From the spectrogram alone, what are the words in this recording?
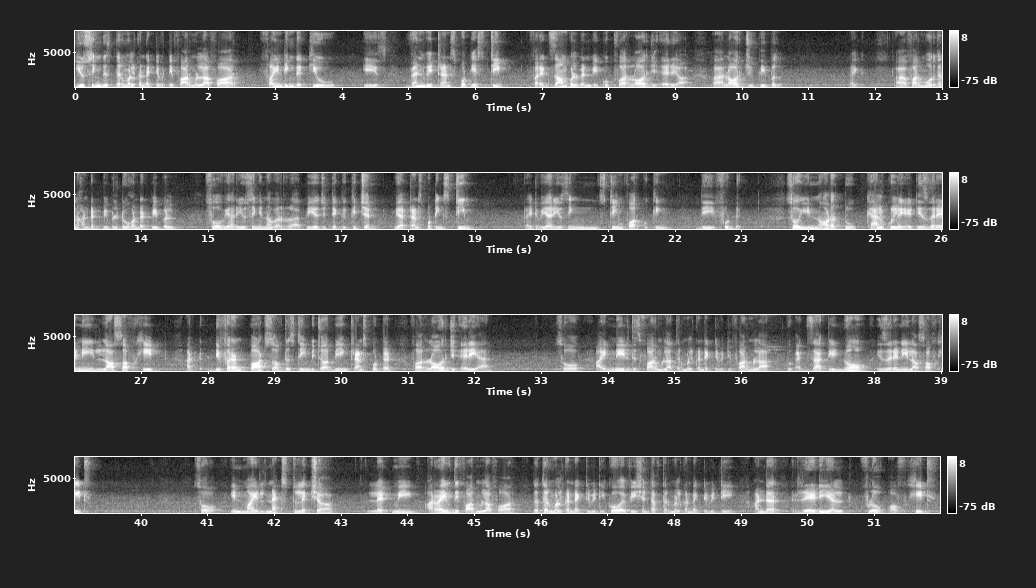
using this thermal conductivity formula for finding the q is when we transport a steam for example when we cook for large area uh, large people like uh, for more than 100 people 200 people. So we are using in our uh, tech kitchen we are transporting steam right? We are using steam for cooking the food. So in order to calculate is there any loss of heat at different parts of the steam which are being transported for large area. So i need this formula thermal conductivity formula to exactly know is there any loss of heat? So in my next lecture let me arrive the formula for the thermal conductivity coefficient of thermal conductivity under radial flow of heat.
